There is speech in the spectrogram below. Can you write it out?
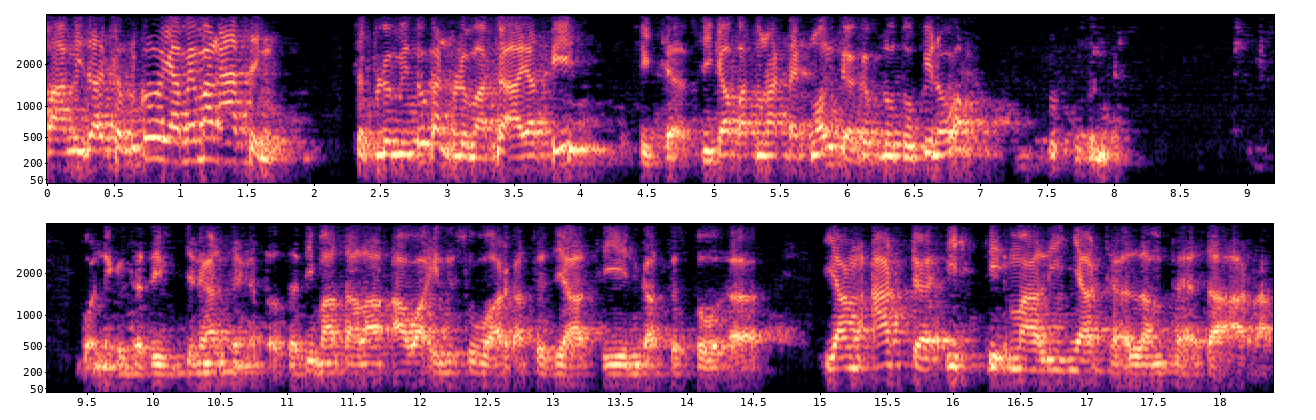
alami saja, itu ya memang asing. Sebelum itu kan belum ada ayat di hijab. Jika pas teknologi dianggap nutupi nopo. Buat nih jadi jenengan saya ngerti. Jadi masalah awal itu suar kados yasin kados toha yang ada istikmalinya dalam bahasa Arab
